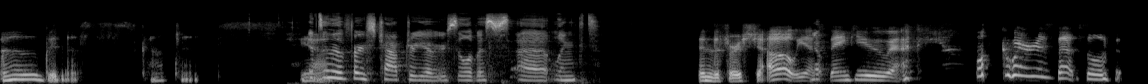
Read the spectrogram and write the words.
Oh goodness, contents. Yeah, It's in the first chapter. You have your syllabus uh, linked. in the first. Oh yes, Yep. thank you. Look, where is that syllabus?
